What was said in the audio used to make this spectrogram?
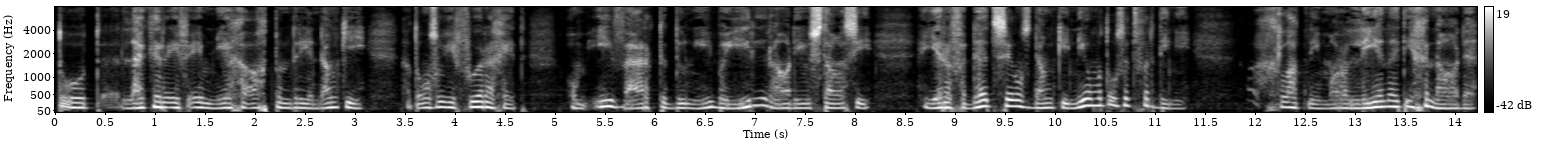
tot Lekker FM 98.3 en dankie dat ons ook die voorreg het om u werk te doen hier by hierdie radiostasie. Here vir dit sê ons dankie nie omdat ons dit verdien nie. Glad nie, maar alleen uit u genade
